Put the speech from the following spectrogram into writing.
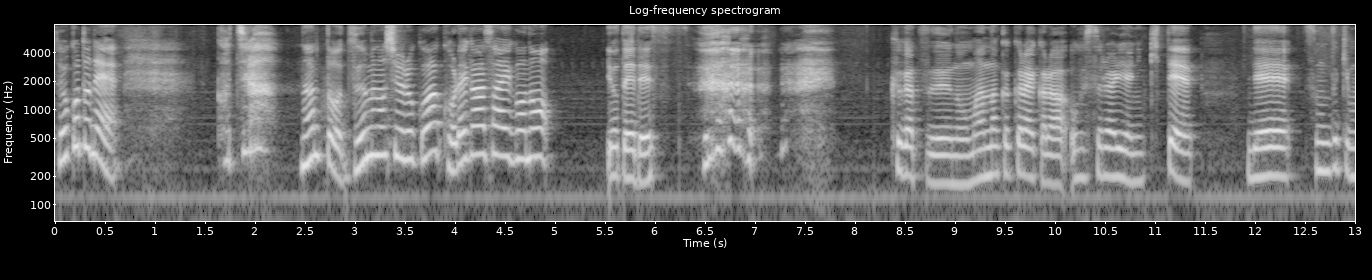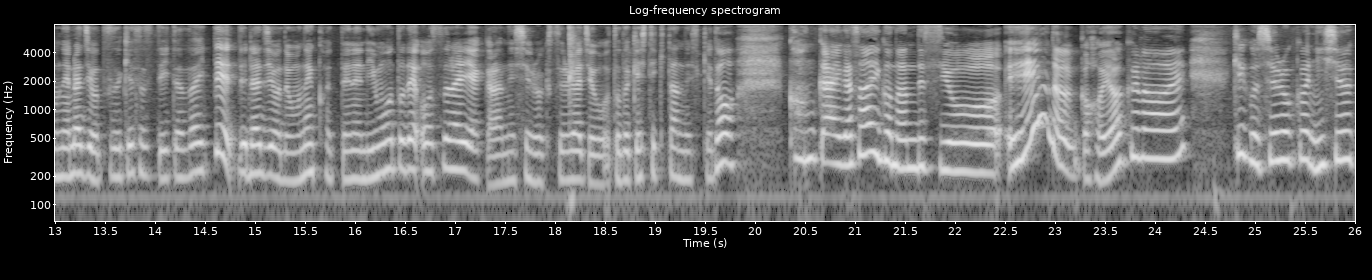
ということでこちらなんと Zoom の収録はこれが最後の予定です 9月の真ん中くらいからオーストラリアに来てでその時もねラジオを続けさせていただいてでラジオでもねこうやってねリモートでオーストラリアからね収録するラジオをお届けしてきたんですけど今回が最後なんですよ。えー、なんか早くない？結構収録は2週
